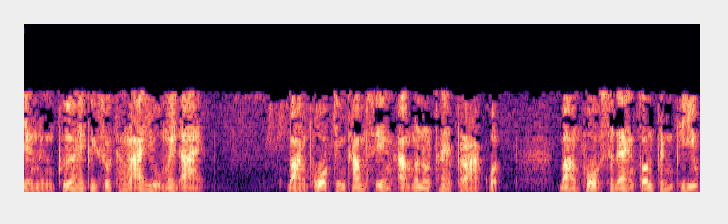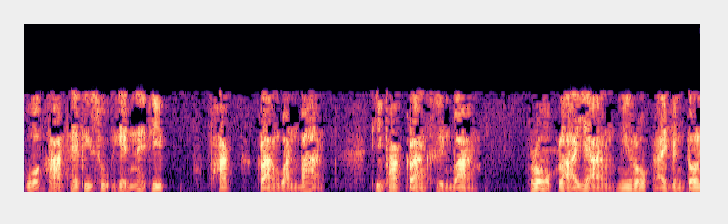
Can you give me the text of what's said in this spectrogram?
อย่างหนึ่งเพื่อให้ภิกษุทั้งหลายอยู่ไม่ได้ บางพวกจึงทำเสียงอัมนุษย์ให้ปรากฏ บางพวกแสดงตนเป็นผีหัวขาดให้ภิกษุเห็นในที่พักกลางวันบ้าง ที่พักกลางคืนบ้าง โรคหลายอย่างมีโรคไอเป็นต้น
